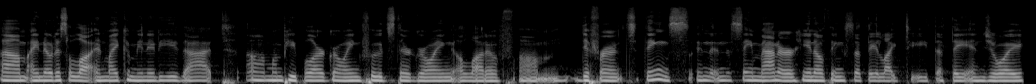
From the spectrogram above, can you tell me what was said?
Um, I notice a lot in my community that um, when people are growing foods, they're growing a lot of um, different things in, in, the same manner, you know, things that they like to eat, that they enjoy,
